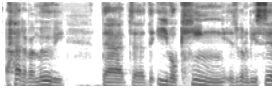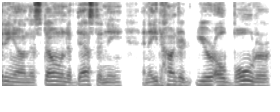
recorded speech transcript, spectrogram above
out of a movie that uh, the evil king is going to be sitting on the stone of destiny, an 800 year old boulder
